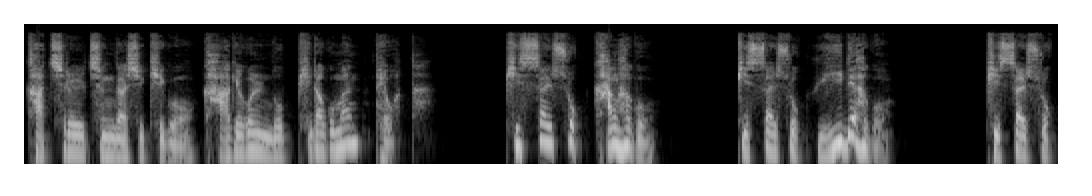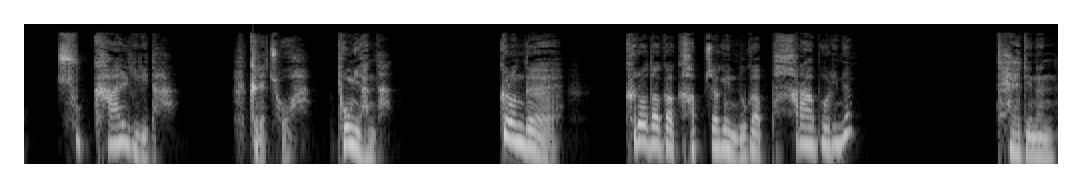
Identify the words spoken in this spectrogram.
가치를 증가시키고 가격을 높이라고만 배웠다. 비쌀수록 강하고, 비쌀수록 위대하고, 비쌀수록 축하할 일이다. 그래, 좋아. 동의한다. 그런데, 그러다가 갑자기 누가 팔아버리면? 테디는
